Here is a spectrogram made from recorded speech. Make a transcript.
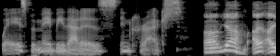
ways. But maybe that is incorrect. Um, yeah, I, I,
